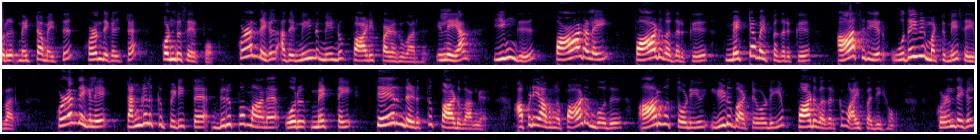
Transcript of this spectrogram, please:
ஒரு மெட்டமைத்து குழந்தைகள்கிட்ட கொண்டு சேர்ப்போம். குழந்தைகள் அதை மீண்டும் மீண்டும் பாடி பழகுவார்கள். இல்லையா? இங்கு பாடலை பாடுவதற்கு மெட்டமைப்பதற்கு ஆசிரியர் உதவி மட்டுமே செய்வார். குழந்தைகளே தங்களுக்கு பிடித்த விருப்பமான ஒரு மெட்டை தேர்ந்தெடுத்து பாடுவாங்க. அப்படி அவங்க பாடும்போது ஆர்வத்தோடையும் ஈடுபாட்டோடையும் பாடுவதற்கு வாய்ப்பு அதிகம் குழந்தைகள்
